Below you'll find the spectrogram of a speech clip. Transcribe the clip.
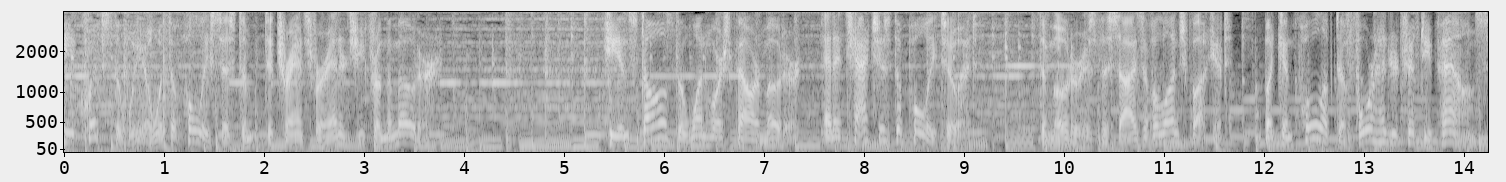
He equips the wheel with a pulley system to transfer energy from the motor. He installs the one horsepower motor and attaches the pulley to it. The motor is the size of a lunch bucket, but can pull up to 450 pounds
